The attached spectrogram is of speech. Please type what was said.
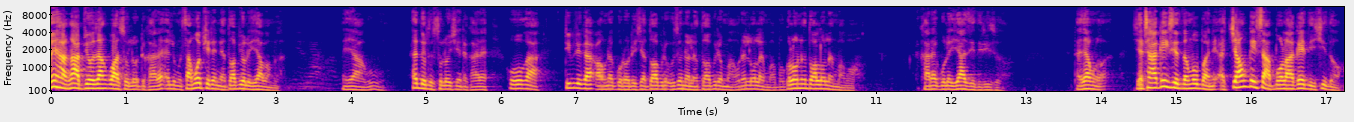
မင်းဟာငါပြောစမ်းกว่าဆိုလို့တခါတည်းအဲ့လိုစာမွက်ဖြစ်တဲ့နေရာသွားပြောလို့ရပါမလားမရဘူးအဲ့ဒါလို့ဆိုလို့ရှိရင်တခါတည်းဟိုးကတိပိဋကအောင်တဲ့ကိုတော်တွေချက်သွားပြီးတော့ဥစုံနဲ့လည်းသွားပြီးတော့မှဟိုလည်းလောလိုက်မှာပေါ့ကလုံးနဲ့သွားလောလိုက်မှာပေါ့ တခါတည်းကိုလည်းရစီတည်းဆိုဒါကြောင့်မလို့ယထာကိစ္စသမုပ္ပါနေအကြောင်းကိစ္စပေါ်လာခဲ့သည်ရှိတော့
